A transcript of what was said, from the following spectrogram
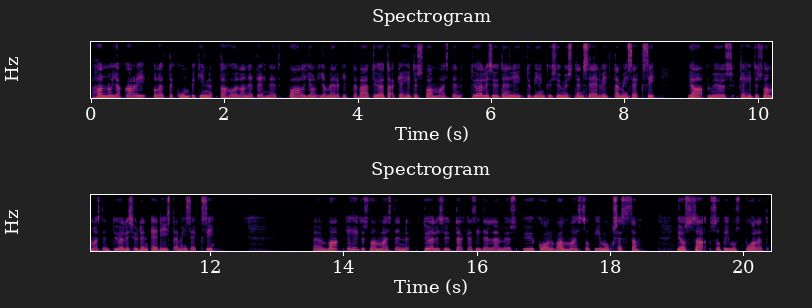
Hannu ja Kari, olette kumpikin tahoillanne tehneet paljon ja merkittävää työtä kehitysvammaisten työllisyyteen liittyvien kysymysten selvittämiseksi ja myös kehitysvammaisten työllisyyden edistämiseksi. Kehitysvammaisten työllisyyttä käsitellään myös YK vammaissopimuksessa, jossa sopimuspuolet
